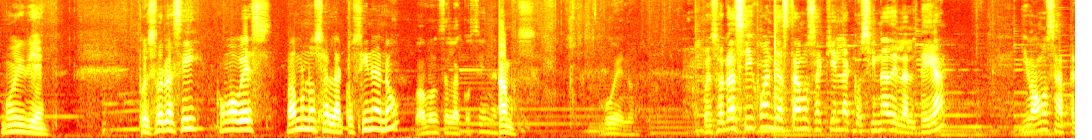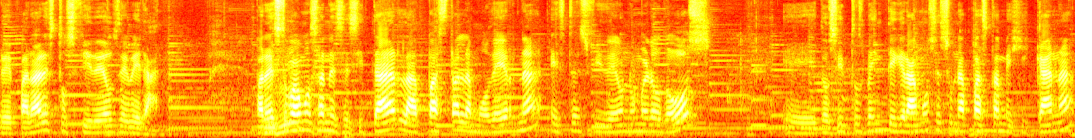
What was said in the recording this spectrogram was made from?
Muy bien. Pues ahora sí, ¿cómo ves? Vámonos a la cocina, ¿no? Vámonos a la cocina. Vamos. Bueno, Pues ahora sí, Juan, ya estamos aquí en la cocina de la aldea y vamos a preparar estos fideos de verano. Para esto vamos a necesitar la pasta La Moderna. Este es fideo número 2, 220 gramos. Es una pasta mexicana.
